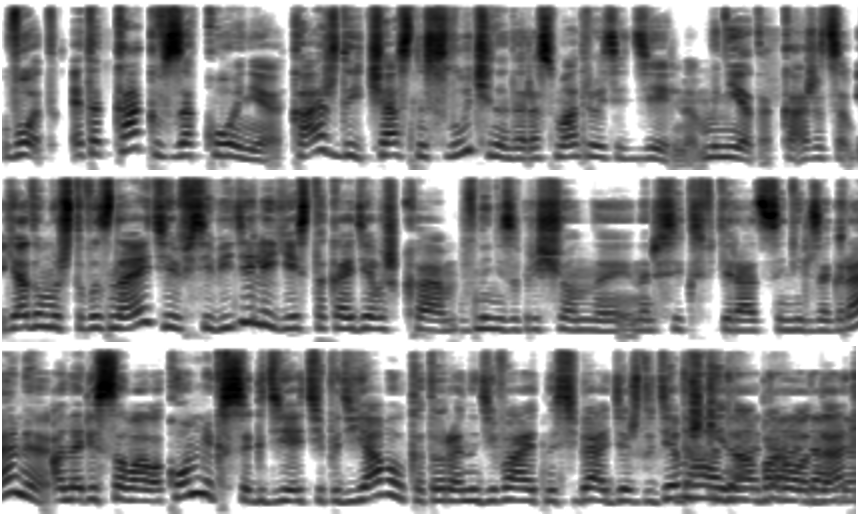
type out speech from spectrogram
Вот, это как в законе. Каждый частный случай надо рассматривать отдельно. Мне так кажется. Я думаю, что вы знаете, все видели, есть такая девушка в ныне запрещенной на Российской Федерации Нильза Граме. Она рисовала комиксы, где типа дьявол, которая надевает на себя одежду девушки да, и да, наоборот, да, да, да?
